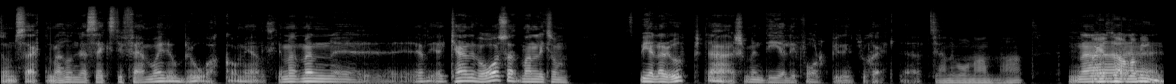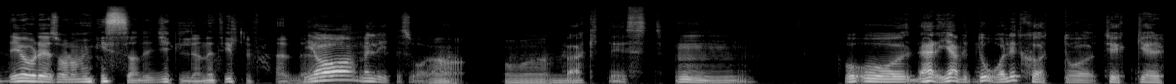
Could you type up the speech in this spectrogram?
som sagt de här 165, vad är det att bråka om egentligen? Men, men eh, kan det vara så att man liksom spelar upp det här som en del i folkbildningsprojektet? Kan det vara något annat? Nej. Man kan säga, om de inte gör det så har de missat ett gyllene tillfälle. Ja, men lite så. Ja. Och, mm, Faktiskt. Mm. Och, och det här är jävligt dåligt skött då, tycker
